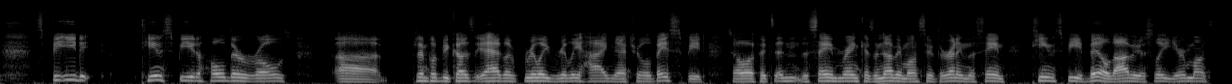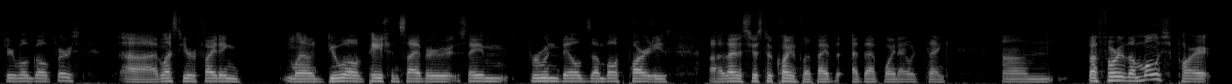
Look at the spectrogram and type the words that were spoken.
speed, team speed holder roles. Uh, simply because it has a really, really high natural base speed. So if it's in the same rank as another monster, if they're running the same team speed build, obviously your monster will go first, uh, unless you're fighting you know, duo of Patient Zyber, same rune builds on both parties, uh, then it's just a coin flip at, at that point, I would think. Um, but for the most part,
